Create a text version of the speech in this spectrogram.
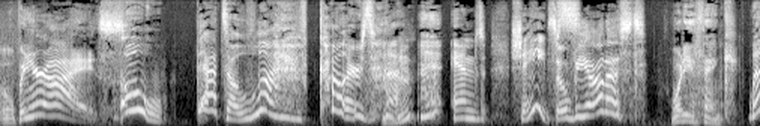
Open your eyes. Oh, that's a lot of colors and shapes. So be honest. What do you think? well,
